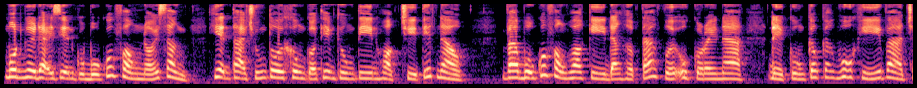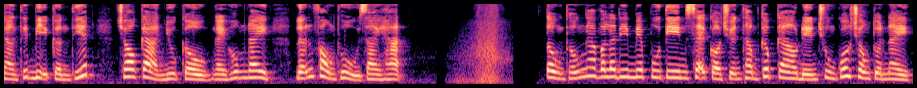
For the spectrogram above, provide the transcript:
Một người đại diện của Bộ Quốc phòng nói rằng hiện tại chúng tôi không có thêm thông tin hoặc chi tiết nào và Bộ Quốc phòng Hoa Kỳ đang hợp tác với Ukraine để cung cấp các vũ khí và trang thiết bị cần thiết cho cả nhu cầu ngày hôm nay lẫn phòng thủ dài hạn. Tổng thống Nga Vladimir Putin sẽ có chuyến thăm cấp cao đến Trung Quốc trong tuần này,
